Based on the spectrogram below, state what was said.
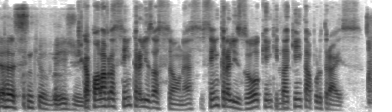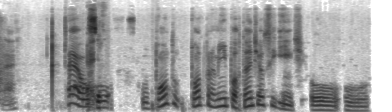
É assim que eu vejo. Acho que a palavra centralização, né? Centralizou quem que tá, quem tá por trás, né? É, o, o ponto, ponto para mim importante é o seguinte: o, o,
